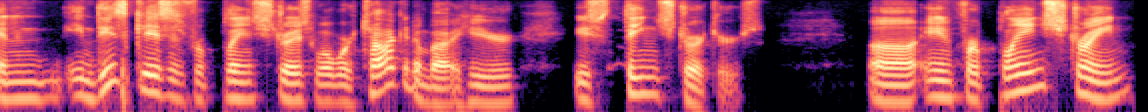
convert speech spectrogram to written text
And in, in these cases for plane stress, what we're talking about here is thin structures. Uh, and for plane strain,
